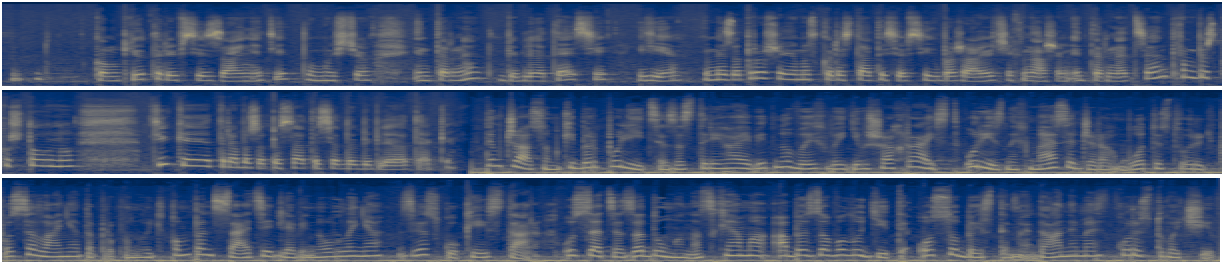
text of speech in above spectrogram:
комп'ютери всі зайняті, тому що інтернет в бібліотеці є. І ми запрошуємо скористатися всіх бажаючих нашим інтернет-центром безкоштовно. Тільки треба записатися до бібліотеки. Тим часом кіберполіція застерігає від нових видів шахрайств. У різних меседжерах боти створюють посилання та пропонують компенсації для відновлення зв'язку Київстар. Усе це задумана схема, аби заволодіти особистими даними користувачів.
